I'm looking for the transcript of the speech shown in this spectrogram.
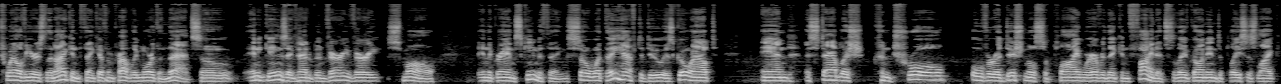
12 years that I can think of, and probably more than that. So any gains they've had have been very, very small in the grand scheme of things. So what they have to do is go out and establish control over additional supply wherever they can find it. So they've gone into places like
